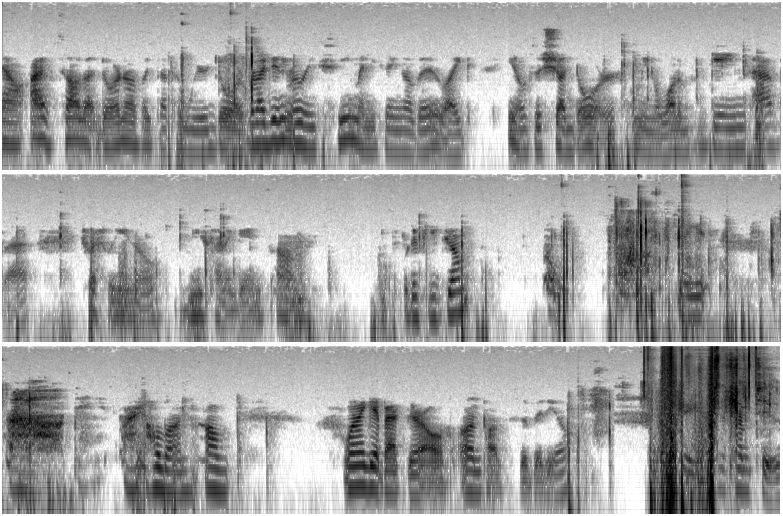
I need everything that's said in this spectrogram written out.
Now, I saw that door and I was like, that's a weird door, but I didn't really see anything of it. Like, you know, it's a shut door. I mean, a lot of games have that, especially, you know, these kind of games. Um, but if you jump, oh, dang it. Oh, dang it. Alright, hold on. I'll, when I get back there, I'll unpause the video. Okay, attempt two.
